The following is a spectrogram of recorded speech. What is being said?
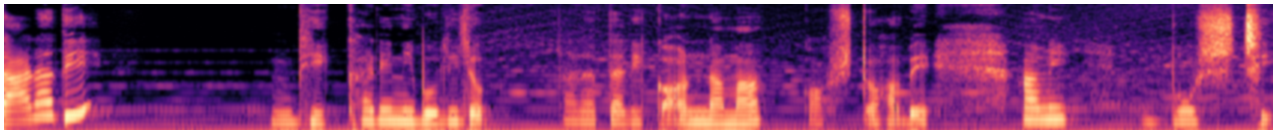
দাঁড়া দি। ভিক্ষারিণী বলিল, তাড়াতাড়ি কর না মা। কষ্ট হবে। আমি বসছি।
